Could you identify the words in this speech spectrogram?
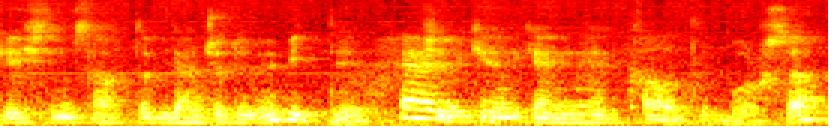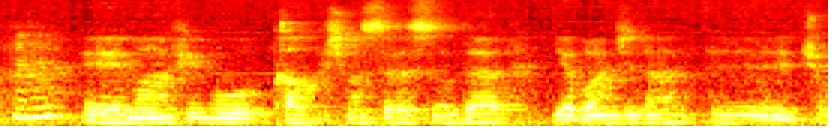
geçtiğimiz hafta bilanço dönemi bitti. Evet. Şimdi kendi kendine kaldı borsa. E, Manfi bu kalkışma sırasında yabancıdan e, çok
